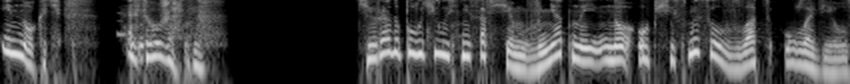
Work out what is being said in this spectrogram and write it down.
И ноготь это ужасно. Тирада получилась не совсем внятной, но общий смысл Влад уловил.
